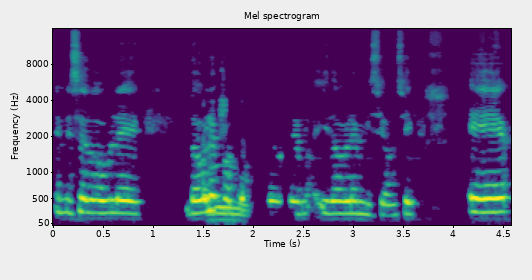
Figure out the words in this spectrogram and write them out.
en ese doble, doble y doble misión, sí. Eh,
